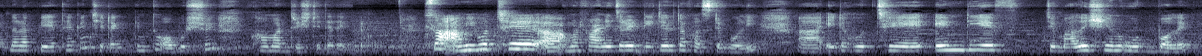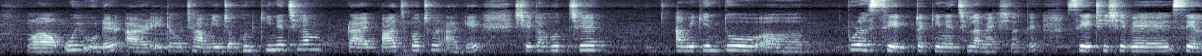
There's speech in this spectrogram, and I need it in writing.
আপনারা পেয়ে থাকেন, সেটা কিন্তু অবশ্যই ক্ষমার দৃষ্টিতে দেখবেন। সো আমি হচ্ছে আমার ফার্নিচারের ডিটেলটা ফার্স্টে বলি। এটা হচ্ছে এমডিএফ যে মালয়েশিয়ান উড বলে উই উডের আর এটা হচ্ছে আমি যখন কিনেছিলাম প্রায় পাঁচ বছর আগে, সেটা হচ্ছে আমি কিন্তু পুরো সেটটা কিনেছিলাম একসাথে। সেট হিসেবে সেল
